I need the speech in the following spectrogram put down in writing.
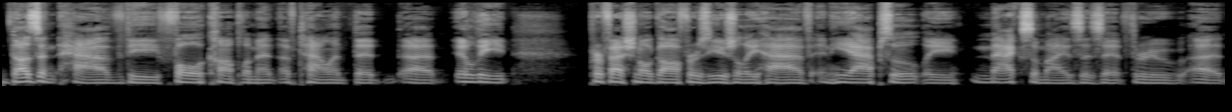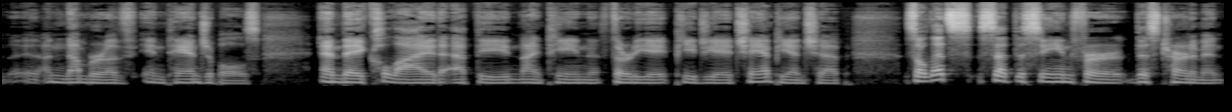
doesn't have the full complement of talent that uh, elite professional golfers usually have and he absolutely maximizes it through uh, a number of intangibles. And they collide at the 1938 PGA championship. So let's set the scene for this tournament.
